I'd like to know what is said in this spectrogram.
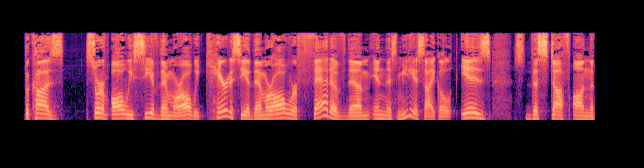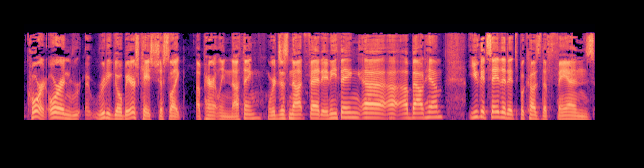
because sort of all we see of them or all we care to see of them or all we're fed of them in this media cycle is the stuff on the court. Or in Rudy Gobert's case just like apparently nothing. We're just not fed anything uh, about him. You could say that it's because the fans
